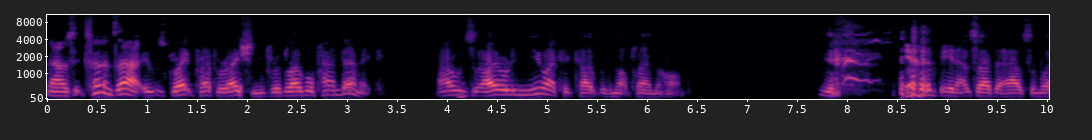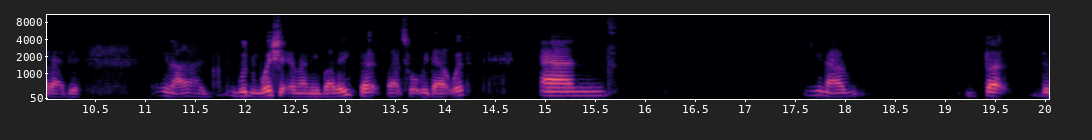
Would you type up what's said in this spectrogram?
now as it turns out, it was great preparation for a global pandemic. I was, I already knew I could cope with not playing the horn. Yeah. Being outside the house and what have you. You know, I wouldn't wish it on anybody, but that's what we dealt with. And, you know, but the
